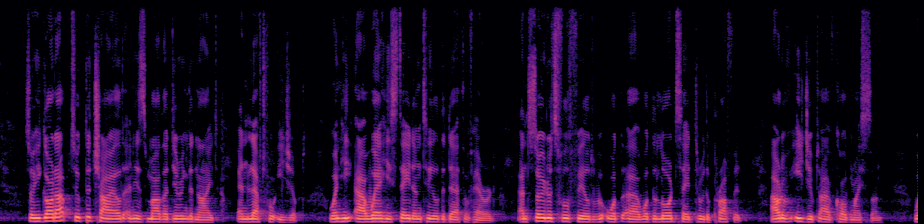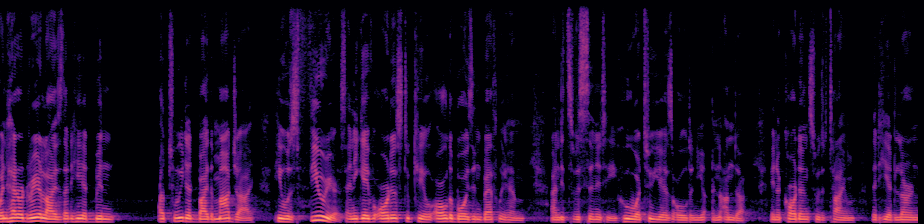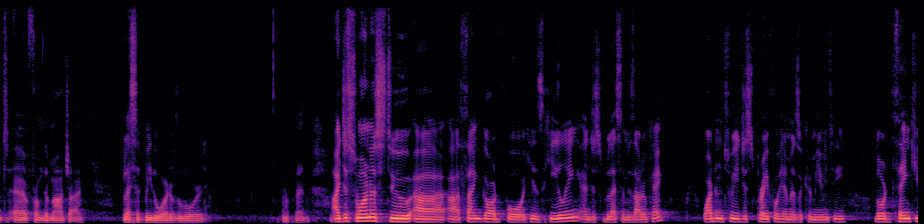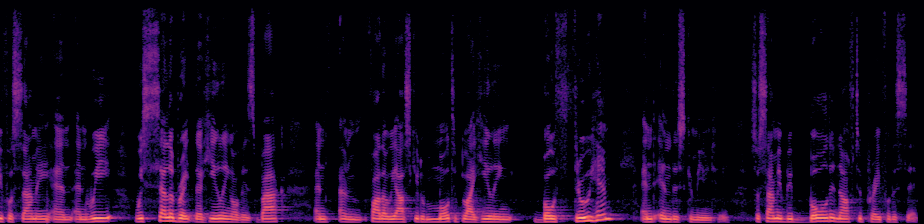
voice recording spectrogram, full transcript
So he got up, took the child and his mother during the night, and left for Egypt, when he, uh, where he stayed until the death of Herod. And so it was fulfilled what, uh, what the Lord said through the prophet Out of Egypt I have called my son. When Herod realized that he had been tweeted by the Magi, he was furious and he gave orders to kill all the boys in Bethlehem and its vicinity who were two years old and, and under, in accordance with the time that he had learned uh, from the Magi. Blessed be the word of the Lord. Amen. I just want us to uh, uh, thank God for his healing and just bless him. Is that okay? Why don't we just pray for him as a community? Lord, thank you for Sammy, and, and we, we celebrate the healing of his back. And, and Father, we ask you to multiply healing both through him and in this community. So, Sammy, be bold enough to pray for the sick.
